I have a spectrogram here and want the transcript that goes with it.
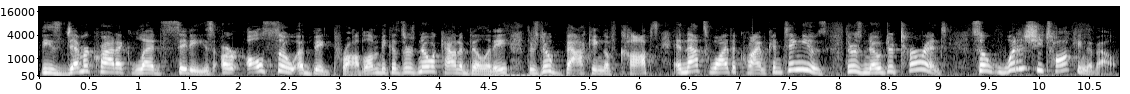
These Democratic led cities are also a big problem because there's no accountability, there's no backing of cops, and that's why the crime continues. There's no deterrent. So, what is she talking about?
